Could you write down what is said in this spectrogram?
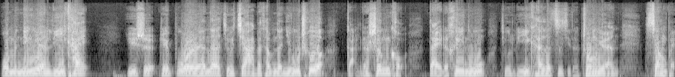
我们宁愿离开。于是，这布尔人呢，就驾着他们的牛车，赶着牲口，带着黑奴，就离开了自己的庄园，向北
